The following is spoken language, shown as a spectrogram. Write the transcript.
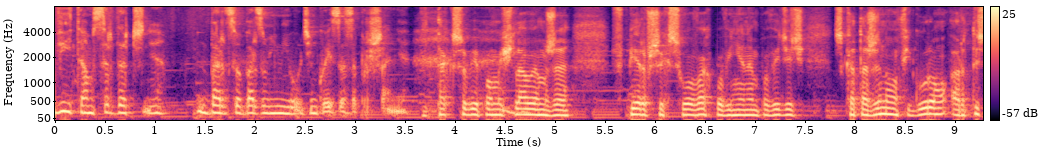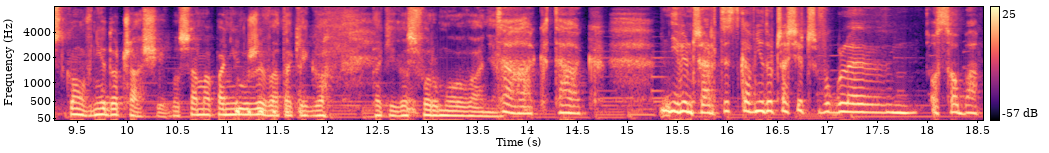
Witam serdecznie. Bardzo, bardzo mi miło. Dziękuję za zaproszenie. I tak sobie pomyślałem, że w pierwszych słowach powinienem powiedzieć z Katarzyną Figurą, artystką w niedoczasie, bo sama pani używa takiego, takiego sformułowania. Tak, tak. Nie wiem, czy artystka w niedoczasie, czy w ogóle mm, osoba.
